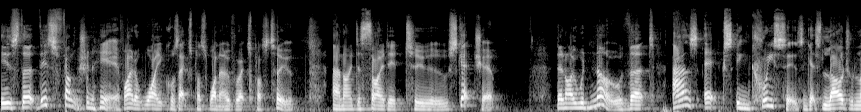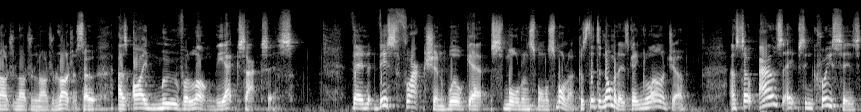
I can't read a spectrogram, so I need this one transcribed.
is that this function here, if I had a y equals x plus 1 over x plus 2, and I decided to sketch it, then I would know that as x increases and gets larger and larger and larger and larger and larger, so as I move along the x-axis, then this fraction will get smaller and smaller and smaller because the denominator is getting larger. And so as x increases,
